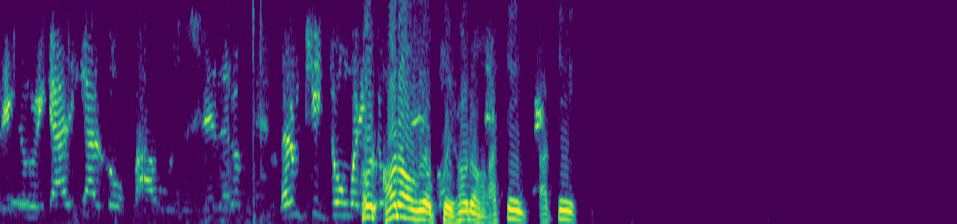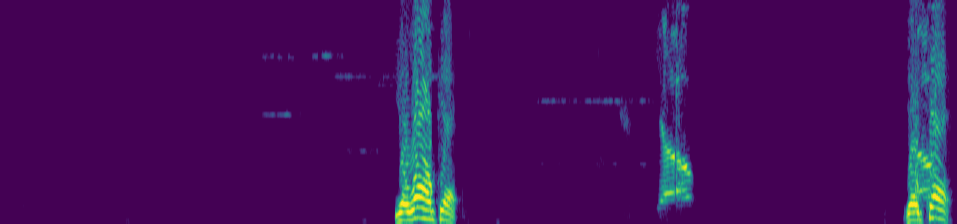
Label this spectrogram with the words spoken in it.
They do. He got, he got his little followers and shit. Let him, let him keep doing what he's Hold, doing. hold on real quick. Hold on. I think I think Yo, Wildcat. Yo, Yo, Yo. Cat.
